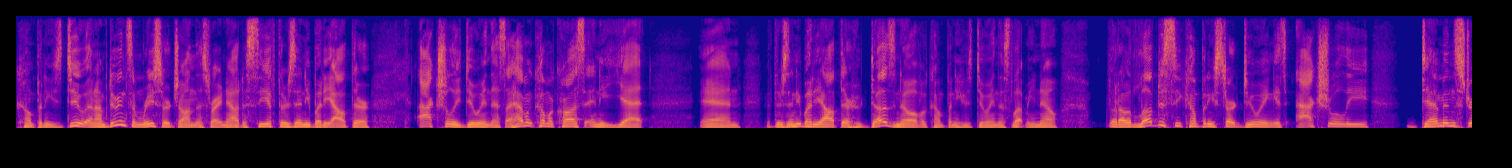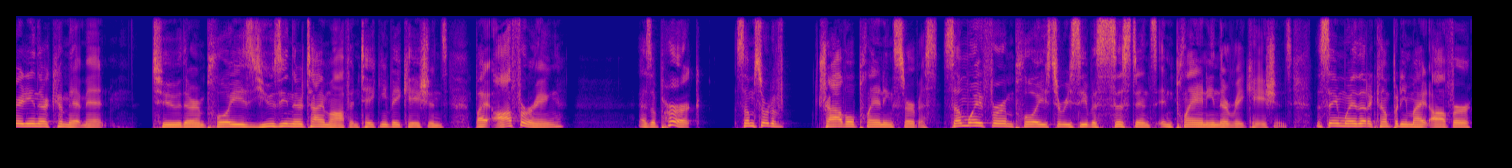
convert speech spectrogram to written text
companies do, and I'm doing some research on this right now to see if there's anybody out there actually doing this. I haven't come across any yet. And if there's anybody out there who does know of a company who's doing this, let me know. What I would love to see companies start doing is actually demonstrating their commitment to their employees using their time off and taking vacations by offering as a perk some sort of travel planning service, some way for employees to receive assistance in planning their vacations. The same way that a company might offer,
